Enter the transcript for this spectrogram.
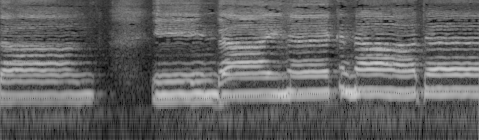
Lobgesang. In deine Gnade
